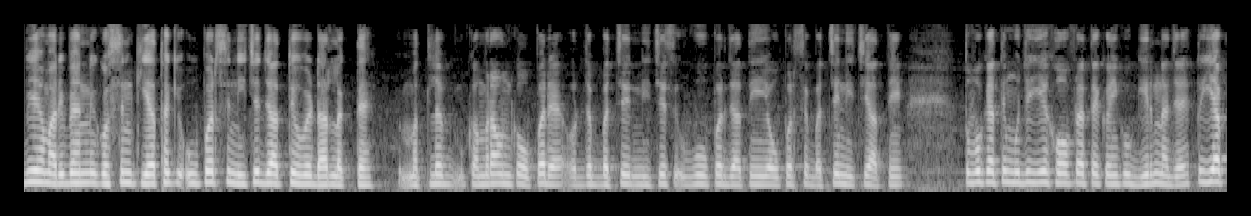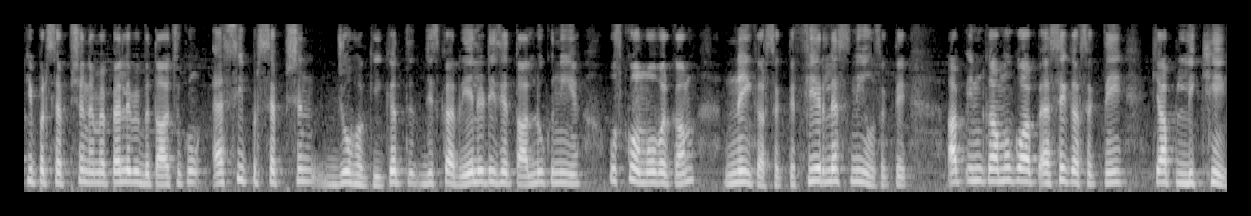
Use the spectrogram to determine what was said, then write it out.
ये हमारी बहन ने क्वेश्चन किया था कि ऊपर से नीचे जाते हुए डर लगता है। मतलब कमरा उनका ऊपर है और जब बच्चे नीचे से, वो ऊपर जाते हैं या ऊपर से बच्चे नीचे आते हैं तो वो कहते हैं, मुझे ये खौफ रहता है कहीं को गिर ना जाए। तो ये आपकी परसेप्शन है, मैं पहले भी बता चुका हूँ, ऐसी परसेप्शन जो हकीकत जिसका रियलिटी से ताल्लुक नहीं है, उसको हम ओवरकम नहीं कर सकते फियरलेस नहीं हो सकते। अब इन कामों को आप ऐसे कर सकते हैं कि आप लिखें,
